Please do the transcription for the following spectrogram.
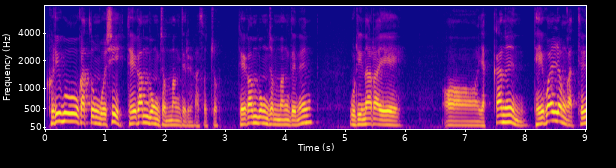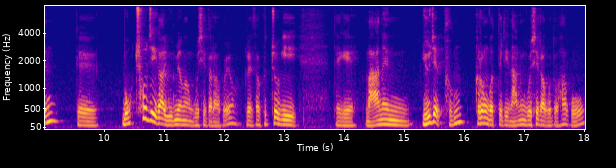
그리고 갔던 곳이 대감봉 전망대를 갔었죠. 대감봉 전망대는 우리나라의 어 약간은 대관령 같은 그 목초지가 유명한 곳이더라고요. 그래서 그쪽이 되게 많은 유제품 그런 것들이 나는 곳이라고도 하고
